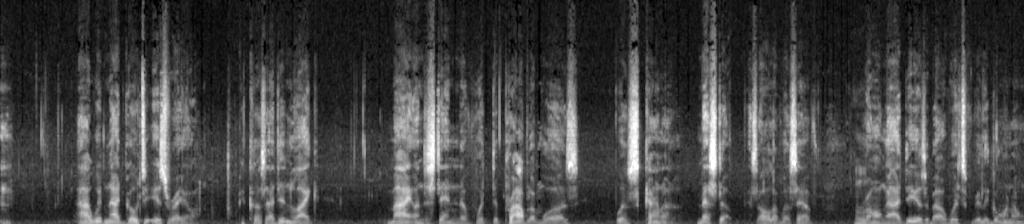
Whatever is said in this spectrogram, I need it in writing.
I would not go to Israel because I didn't like my understanding of what the problem was was kind of messed up. As all of us have mm. wrong ideas about what's really going on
